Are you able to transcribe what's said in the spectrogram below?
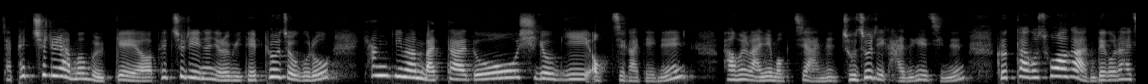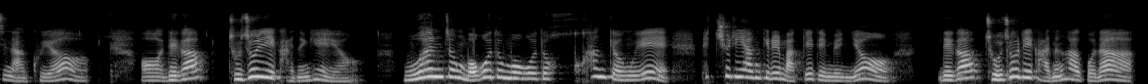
자, 패츄리를 한번 볼게요. patchouli는 여러분이 대표적으로 향기만 맡아도 식욕이 억제가 되는, 밥을 많이 먹지 않은, 조절이 가능해지는, 그렇다고 소화가 안 되거나 하진 않고요. 어, 내가 조절이 가능해요. 무한정 먹어도 먹어도 한 경우에 patchouli 향기를 맡게 되면요. 내가 조절이 가능하거나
